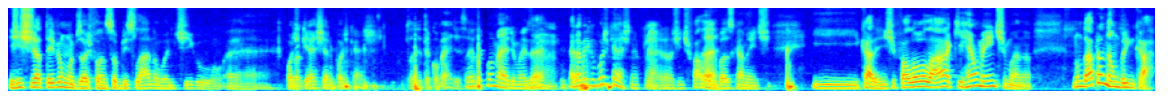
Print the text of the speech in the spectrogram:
E a gente já teve um episódio falando sobre isso lá no antigo é, podcast, era um podcast? Planeta Comédia? Não lá. é comédia, mas é. Era meio que um podcast, né? Porque É. era a gente falando, É. basicamente. E, cara, a gente falou lá que realmente, mano, não dá pra não brincar.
